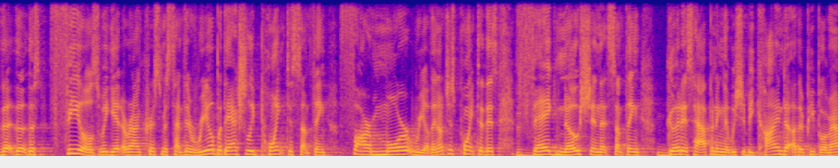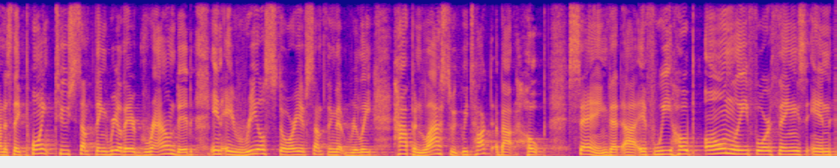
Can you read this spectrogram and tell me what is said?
the, the, those feels we get around Christmas time, they're real, but they actually point to something far more real. They don't just point to this vague notion that something good is happening, that we should be kind to other people around us. They point to something real. They are grounded in a real story of something that really happened. Last week, we talked about hope, saying that uh, if we hope only for things in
